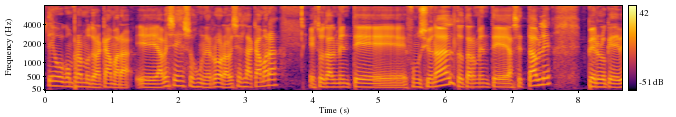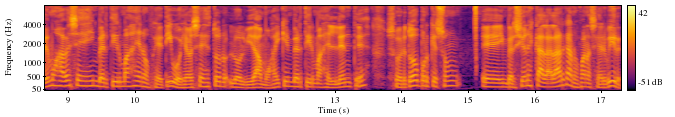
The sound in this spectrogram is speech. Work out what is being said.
tengo que comprarme otra cámara. Eh, a veces eso es un error. A veces la cámara es totalmente funcional, totalmente aceptable, pero lo que debemos a veces es invertir más en objetivos y a veces esto lo olvidamos. Hay que invertir más en lentes, sobre todo porque son eh, inversiones que a la larga nos van a servir.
